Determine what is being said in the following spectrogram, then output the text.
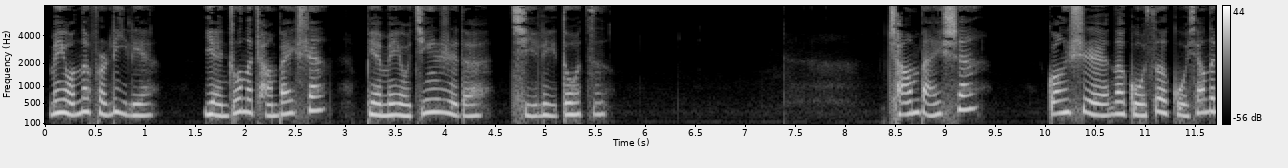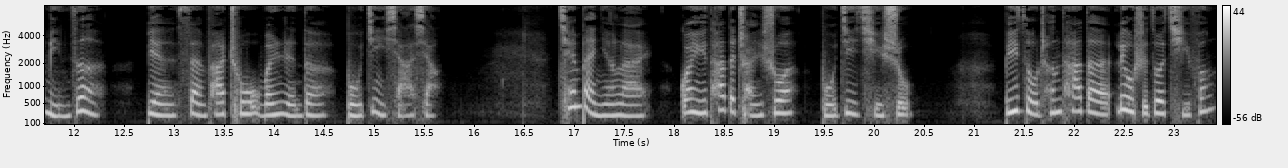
没有那份历练，眼中的长白山便没有今日的绮丽多姿。长白山，光是那古色古香的名字，便散发出文人的不尽遐想。千百年来，关于它的传说不计其数，比组成它的六十座奇峰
